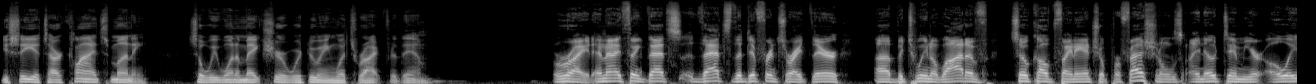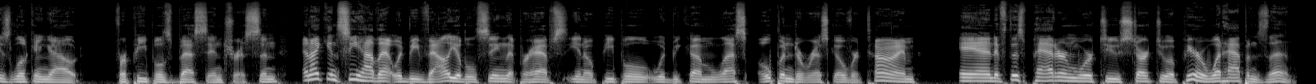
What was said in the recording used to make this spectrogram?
You see, it's our client's money, so we want to make sure we're doing what's right for them. Right, and I think that's that's the difference right there uh, between a lot of so-called financial professionals. I know Tim, you're always looking out for people's best interests, and and I can see how that would be valuable, seeing that perhaps you know people would become less open to risk over time. And if this pattern were to start to appear, what happens then?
